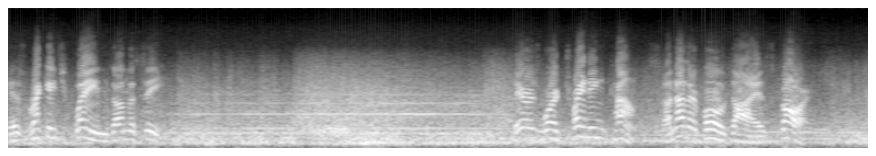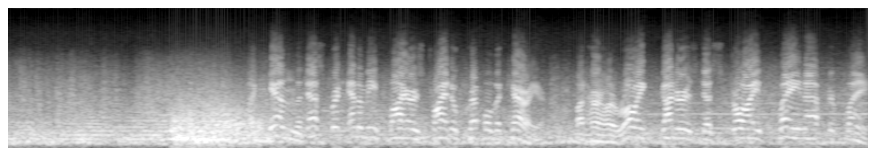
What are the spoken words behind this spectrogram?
His wreckage flames on the sea. Here's where training counts. Another bullseye is scored. Again, the desperate enemy flyers try to cripple the carrier, but her heroic gunners destroy plane after plane.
